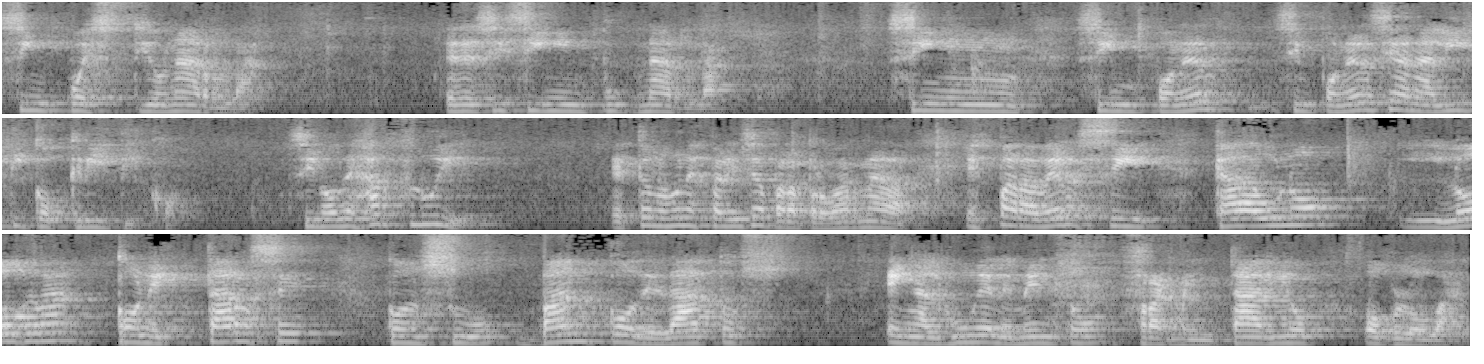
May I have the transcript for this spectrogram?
sin cuestionarla, es decir, sin impugnarla, sin, sin, poner, sin ponerse analítico crítico, sino dejar fluir. Esto no es una experiencia para probar nada, es para ver si cada uno logra conectarse con su banco de datos en algún elemento fragmentario o global.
